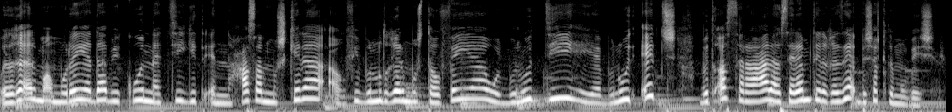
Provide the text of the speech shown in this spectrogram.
والغاء المأمورية ده بيكون نتيجة إن حصل مشكلة أو في بنود غير مستوفية والبنود دي هي بنود H بتأثر على سلامة الغذاء بشكل مباشر.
